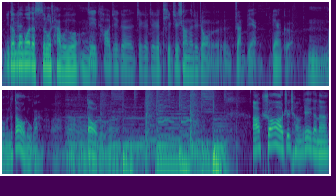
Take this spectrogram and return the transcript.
你跟摸摸的思路差不多。嗯这一套这个这个这个体制上的这种呃转变变革，嗯，我们的道路吧，好吧，嗯嗯道路，嗯。好，双奥之城这个呢，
